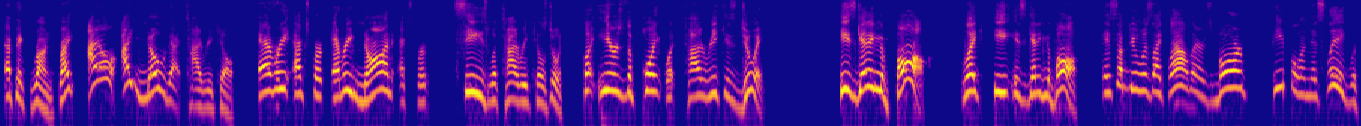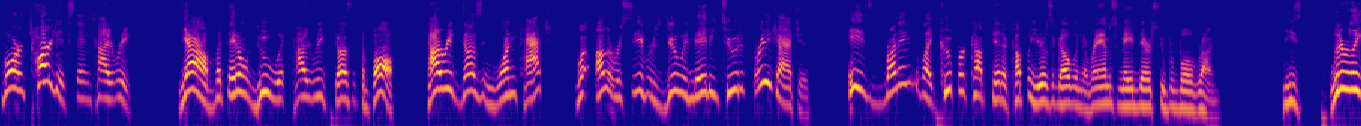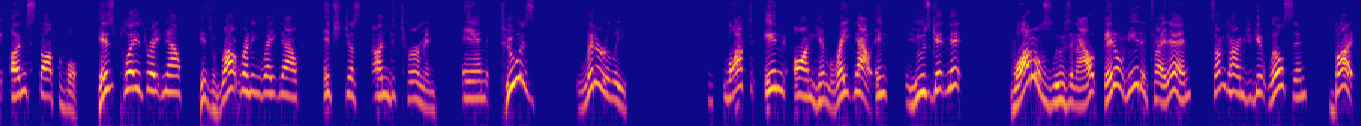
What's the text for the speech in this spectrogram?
epic run, right? I I know that Tyreek Hill. Every expert, every non-expert sees what Tyreek Hill's doing. But here's the point what Tyreek is doing. He's getting the ball. Like he is getting the ball. And some dude was like, well, there's more people in this league with more targets than Tyreek. Yeah, but they don't do what Tyreek does with the ball. Tyreek does in one catch what other receivers do in maybe two to three catches. He's running like Cooper Kupp did a couple years ago when the Rams made their Super Bowl run. He's literally unstoppable. His plays right now, his route running right now, it's just undetermined. And Tua is literally locked in on him right now. And who's getting it? Waddle's losing out. They don't need a tight end. Sometimes you get Wilson, but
